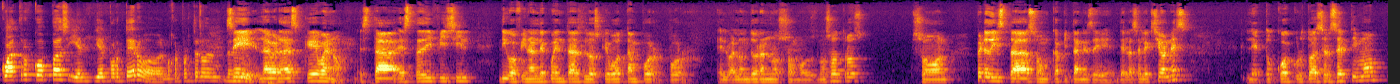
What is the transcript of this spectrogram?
cuatro copas y el, y el portero, el mejor portero del, del Sí, mundo. la verdad es que, bueno, está, está difícil. Digo, a final de cuentas, los que votan por, por el balón de oro no somos nosotros. Son periodistas, son capitanes de, de las elecciones. Le tocó a Courtois ser séptimo,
